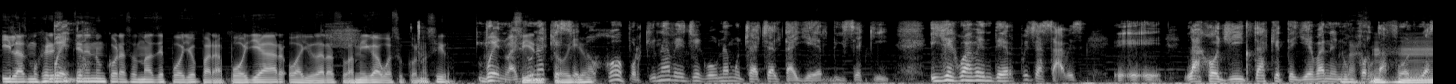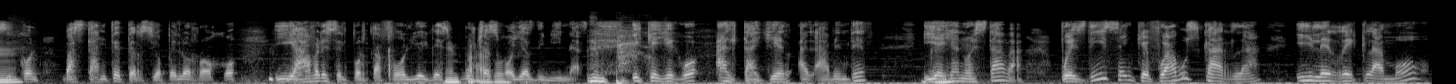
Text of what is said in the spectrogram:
Y las mujeres sí tienen un corazón más de pollo para apoyar o ayudar a su amiga o a su conocido. Bueno, hay una que se enojó porque una vez llegó una muchacha al taller, dice aquí, y llegó a vender, pues ya sabes, eh, eh, eh, la joyita que te llevan en un La portafolio así con bastante terciopelo rojo y abres el portafolio y ves muchas joyas divinas. Y que llegó al taller a, a vender y ella no estaba. Pues dicen que fue a buscarla y le reclamó.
